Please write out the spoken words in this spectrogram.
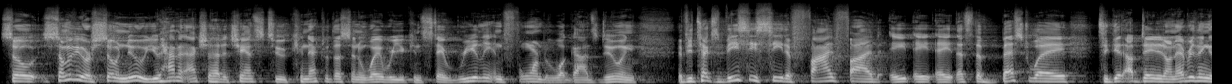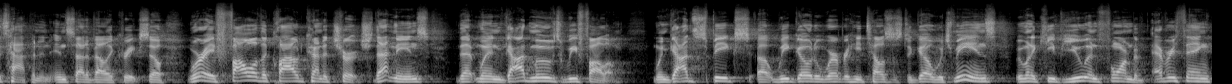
So, some of you are so new, you haven't actually had a chance to connect with us in a way where you can stay really informed of what God's doing. If you text VCC to 55888, that's the best way to get updated on everything that's happening inside of Valley Creek. So, we're a follow the cloud kind of church. That means that when God moves, we follow. When God speaks, uh, we go to wherever He tells us to go, which means we want to keep you informed of everything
